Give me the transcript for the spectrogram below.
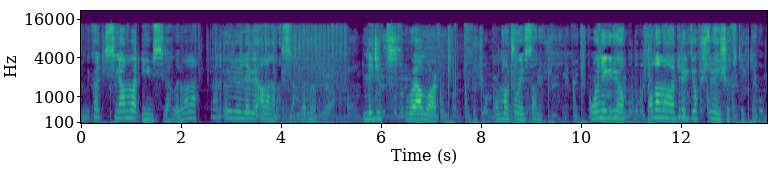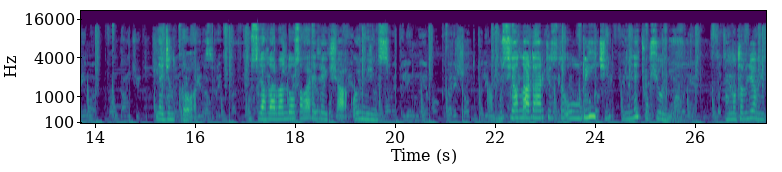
Birkaç silahım var iyi bir silahlarım ama yani öyle öyle bir aman aman silahlarım yok. Legend Royal vardı. Onlar çok efsane. Oyuna giriyorum. Adama direkt yapıştırıyor headshot'ı tekten. Legend Pro var mesela. O silahlar bende olsa var ya direkt şak oyun birincisi. Ya bu silahlarda herkeste olduğu için millet çok iyi oynuyor. yani. Anlatabiliyor muyum?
